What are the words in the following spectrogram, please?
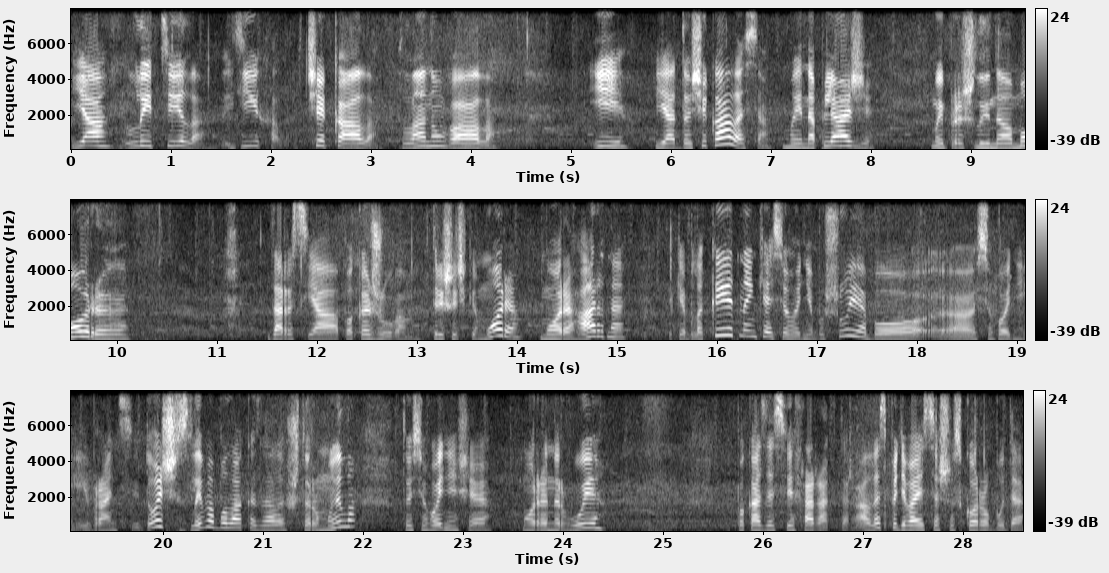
Я летіла, їхала, чекала, планувала. І я дочекалася. Ми на пляжі, ми прийшли на море. Зараз я покажу вам трішечки моря. Море гарне, таке блакитненьке. Сьогодні бушує, бо е, сьогодні і вранці дощ, злива була, казали, штормило. То сьогодні ще море нервує, показує свій характер. Але сподіваюся, що скоро буде,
